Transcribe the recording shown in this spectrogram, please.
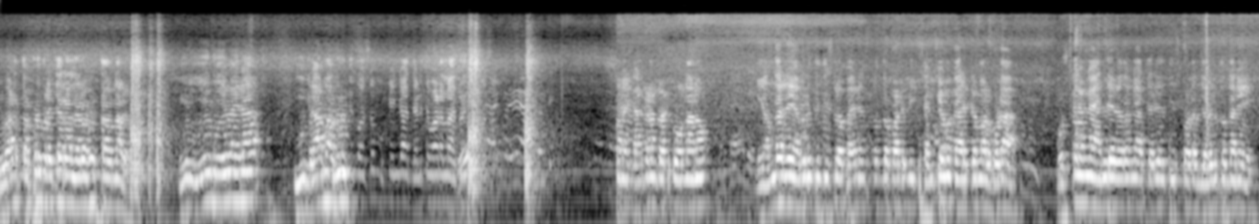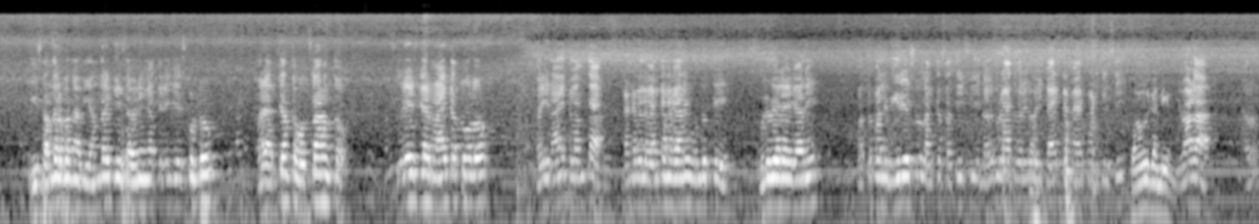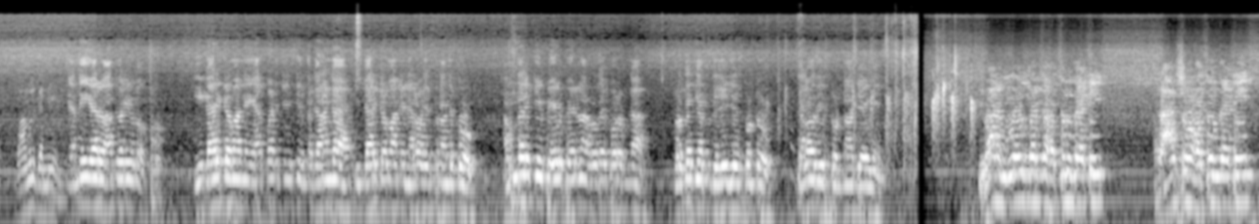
ఇవాళ తప్పుడు ప్రచారాలు నిర్వహిస్తా ఉన్నారు. మీరు ఏది ఏమైనా ఈ గ్రామ అభివృద్ధి కోసం ముఖ్యంగా దళితవాడల అభివృద్ధి కోసం నేను కంకణం కట్టుకున్నాను. మీ అందరినీ అభివృద్ధి దిశలో పయనించడంతో పాటు మీకు సంక్షేమ కార్యక్రమాలు కూడా పుష్కలంగా అందే విధంగా చర్యలు తీసుకోవడం జరుగుతుందని ఈ సందర్భంగా మీ అందరికీ సవినీయంగా తెలియజేసుకుంటూ మరి అత్యంత ఉత్సాహంతో సురేష్ గారి నాయకత్వంలో మరి నాయకులంతా కండవెల్లి వెంకన్న కానీ ముందుకి గుడివేరయ్య కానీ కొత్తపల్లి వీరేషు లంక సతీష్ నలుగురు ఆధ్వర్యంలో ఈ కార్యక్రమం ఏర్పాటు చేసి ఇవాళ గన్నయ్య గారు ఆధ్వర్యంలో ఈ కార్యక్రమాన్ని ఏర్పాటు చేసి ఇంత ఘనంగా ఈ కార్యక్రమాన్ని నిర్వహిస్తున్నందుకు అందరికీ పేరు పేరున హృదయపూర్వకంగా కృతజ్ఞతలు తెలియజేసుకుంటూ సెలవు తీసుకుంటున్నా జై హింద్. ఇవాళ నియోజకవర్గ హద్దులు దాటి రాష్ట్రం హద్దులు దాటి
